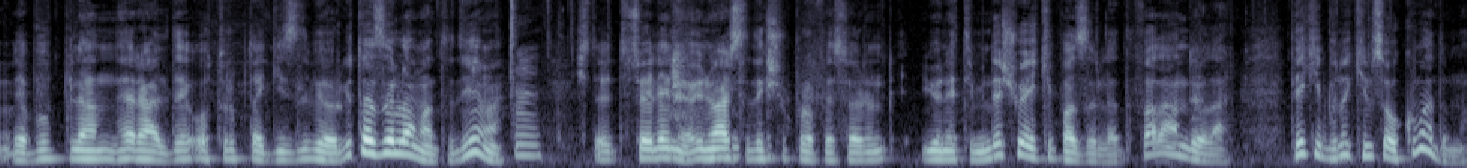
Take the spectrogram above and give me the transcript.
Ve bu plan herhalde oturup da gizli bir örgüt hazırlamadı değil mi? Evet. İşte söyleniyor. Üniversitedeki şu profesörün yönetiminde şu ekip hazırladı falan diyorlar. Peki bunu kimse okumadı mı?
